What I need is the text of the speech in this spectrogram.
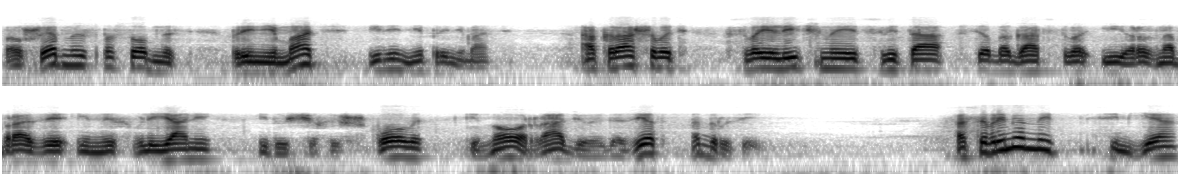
волшебную способность принимать или не принимать, окрашивать в свои личные цвета все богатство и разнообразие иных влияний, идущих из школы, кино, радио и газет от друзей. О современной семье,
